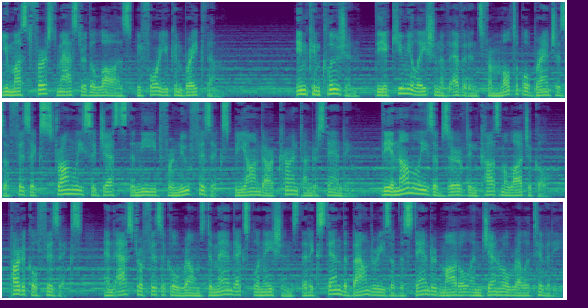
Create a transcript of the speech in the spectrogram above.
you must first master the laws before you can break them. In conclusion, the accumulation of evidence from multiple branches of physics strongly suggests the need for new physics beyond our current understanding. The anomalies observed in cosmological, particle physics, and astrophysical realms demand explanations that extend the boundaries of the Standard Model and general relativity.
